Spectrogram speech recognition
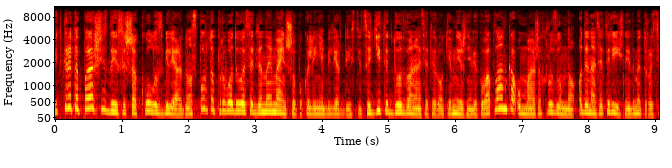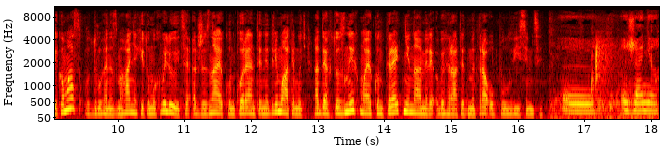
Відкрита першість ДЮСШ коло з більярдного спорту проводилося для найменшого покоління більярдистів. Це діти до 12 років. Нижня вікова планка у межах розумного. 11-річний Дмитро Сікомас вдруге на змаганнях і тому хвилюється, адже знає, конкуренти не дріматимуть. А дехто з них має конкретні наміри обіграти Дмитра у пул вісімці. Е, Женя.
